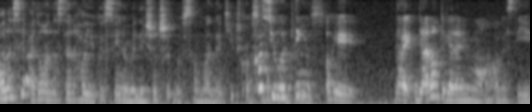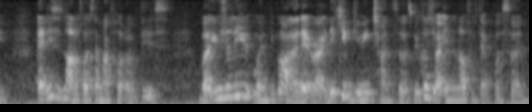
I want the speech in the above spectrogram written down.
honestly I don't understand how you could stay in a relationship with someone that keeps crossing Because you would think, okay, like they're not together anymore, obviously, and this is not the first time I've heard of this. But usually, when people are like that, right, they keep giving chances because you're in love with that person.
